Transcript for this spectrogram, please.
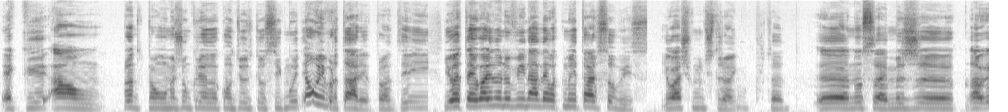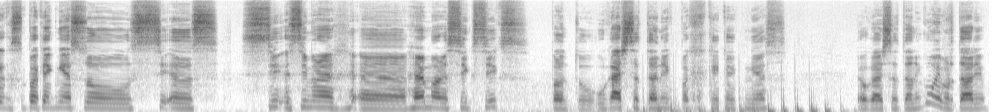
é que há um, pronto, pelo menos um criador de conteúdo que eu sigo muito, é um libertário, pronto. E eu até agora ainda não vi nada a comentar sobre isso. Eu acho muito estranho, portanto. Uh, não sei, mas uh, para quem conhece o Simmer uh, Hammer 66, pronto, o gajo satânico, para quem, quem conhece, é o gajo satânico, um libertário.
